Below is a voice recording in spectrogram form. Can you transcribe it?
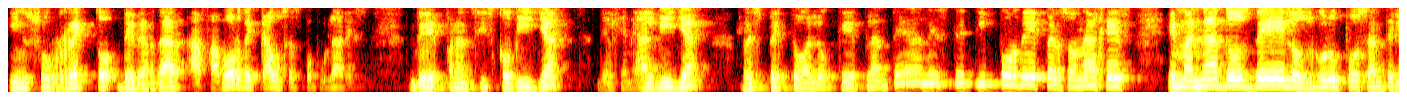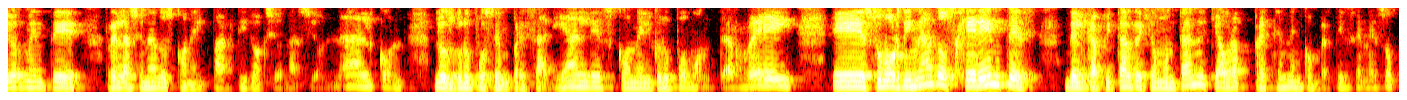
insurrecto de verdad a favor de causas populares de Francisco Villa, del general Villa, respecto a lo que plantean este tipo de personajes emanados de los grupos anteriormente relacionados con el Partido Acción Nacional, con los grupos empresariales, con el Grupo Monterrey, eh, subordinados gerentes del capital regiomontano y que ahora pretenden convertirse en eso.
